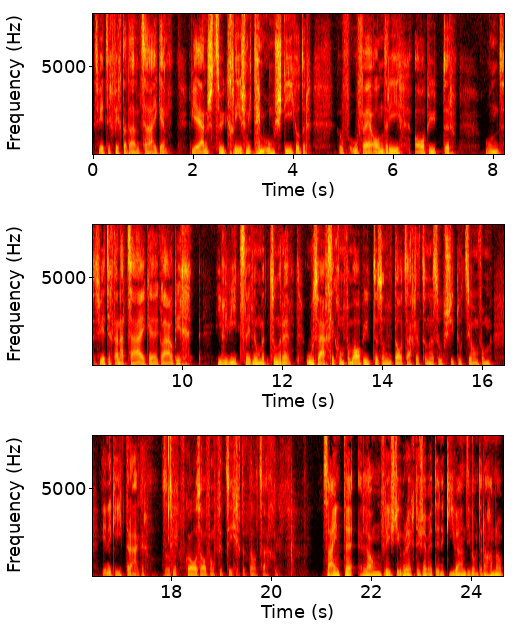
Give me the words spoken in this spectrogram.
es wird sich vielleicht auch dann zeigen, wie ernst es wirklich ist mit dem Umstieg oder auf, auf äh, andere Anbieter und es wird sich dann auch zeigen, glaube ich, inwieweit es nicht nur zu einer Auswechslung kommt vom Anbieter, sondern tatsächlich zu einer Substitution vom Energieträger. Also dass man auf Gas anfängt verzichtet tatsächlich. Das eine langfristige Projekt ist eben die Energiewende, wo wir nachher noch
